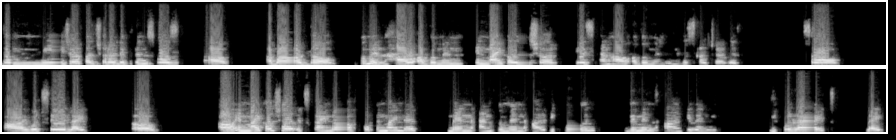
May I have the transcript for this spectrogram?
the major cultural difference was uh, about the women, how a woman in my culture is and how a woman in his culture is. So I would say like uh, uh, in my culture, it's kind of open-minded. Men and women are equal. Women are given equal rights. Like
